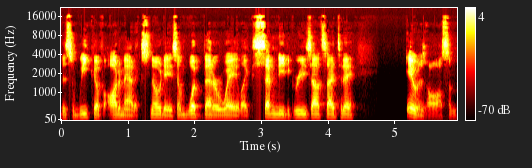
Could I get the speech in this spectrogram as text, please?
this week of automatic snow days, and what better way? Like 70 degrees outside today. It was awesome.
